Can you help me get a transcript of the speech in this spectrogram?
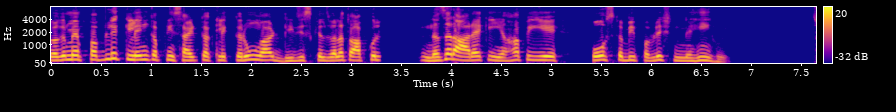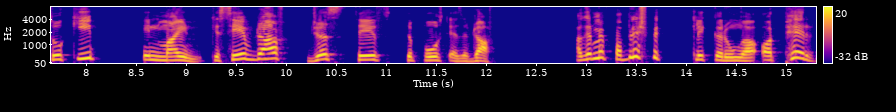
तो अगर मैं पब्लिक लिंक अपनी साइट का क्लिक करूँगा डी स्किल्स वाला तो आपको नज़र आ रहा है कि यहाँ पे ये पोस्ट अभी पब्लिश नहीं हुई। सो कीप इन माइंड कि save draft just save the post as a draft अगर मैं पब्लिश पे क्लिक करूँगा और फिर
